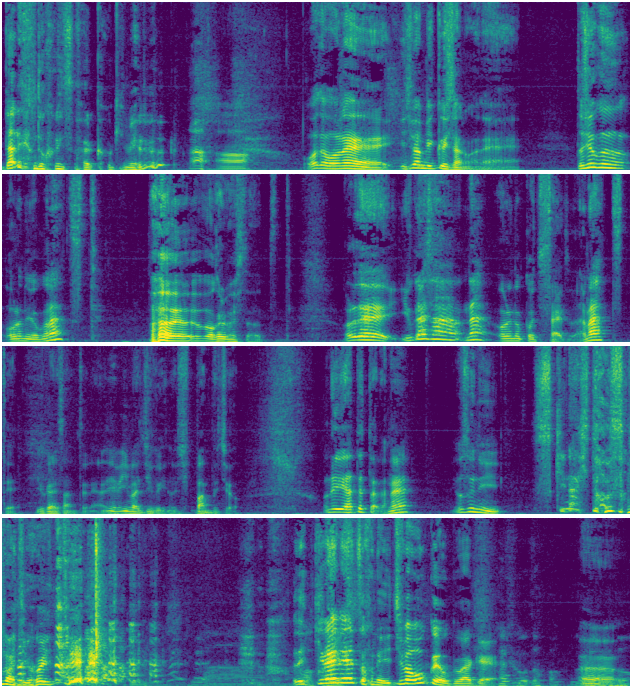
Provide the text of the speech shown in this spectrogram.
誰がどこに座るかを決める。あほんでもね一番びっくりしたのがね「敏夫君俺の横な」っつって「はい 分かりました」っつって俺で「ゆかりさんな俺のこっちサイドだな」っつってゆかりさんってね今ジブリの出版部長。でやってったらね要するに好きな人をそばに置いて で嫌いなやつをね一番奥へ置くわけ。なるほど。うん。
